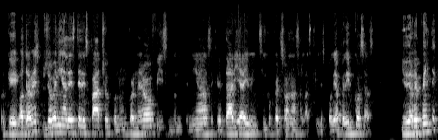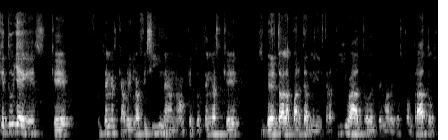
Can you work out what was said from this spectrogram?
Porque otra vez, pues yo venía de este despacho con un corner office en donde tenía secretaria y 25 personas a las que les podía pedir cosas. Y de repente que tú llegues, que tú tengas que abrir la oficina, ¿no? Que tú tengas que pues, ver toda la parte administrativa, todo el tema de los contratos,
